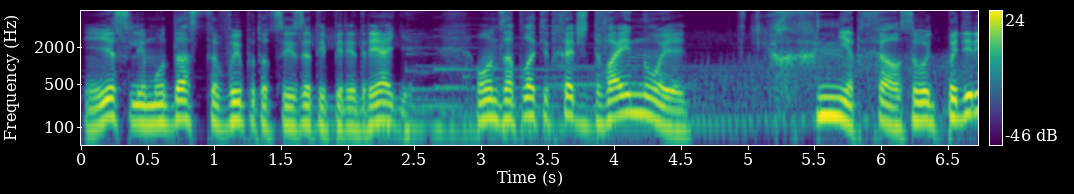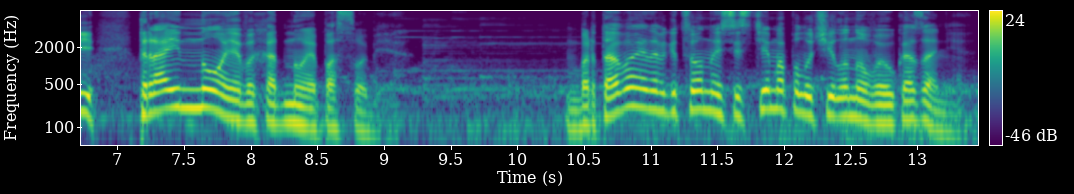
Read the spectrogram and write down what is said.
Если ему удастся выпутаться из этой передряги, он заплатит Хач двойное... Нет, хаоса, вот подери, тройное выходное пособие. Бортовая навигационная система получила новые указания —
